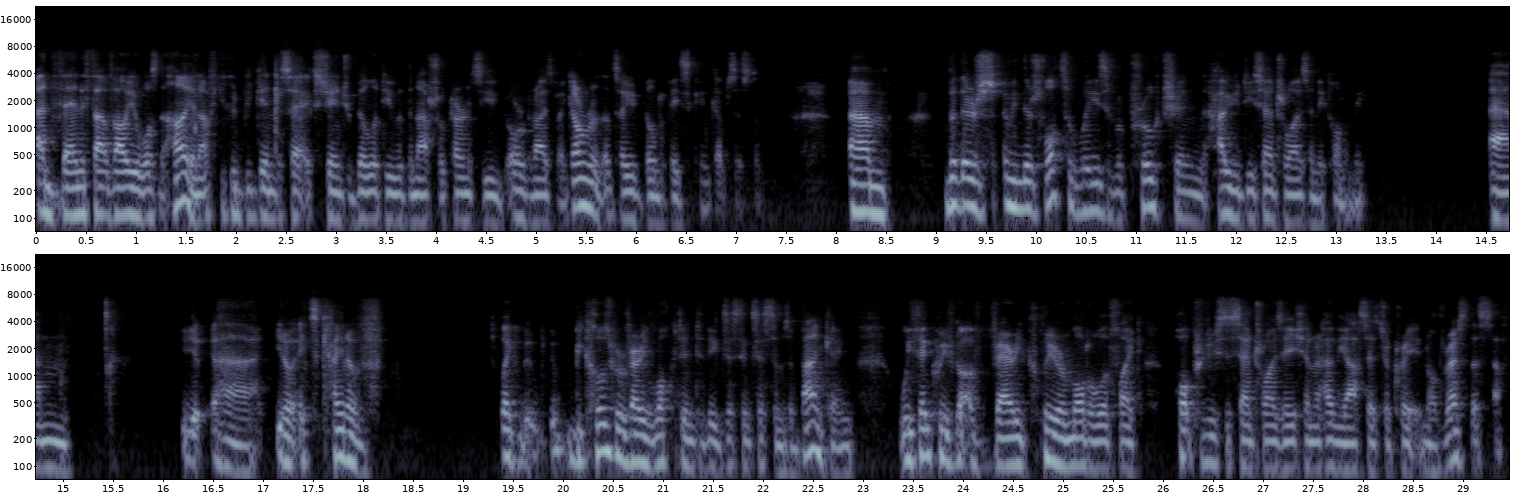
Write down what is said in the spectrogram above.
And then, if that value wasn't high enough, you could begin to set exchangeability with the national currency organized by government. That's how you build a basic income system. Um, but there's, I mean, there's lots of ways of approaching how you decentralize an economy. Um, you, uh, you know, it's kind of like because we're very locked into the existing systems of banking, we think we've got a very clear model of like what produces centralization and how the assets are created and all the rest of this stuff.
